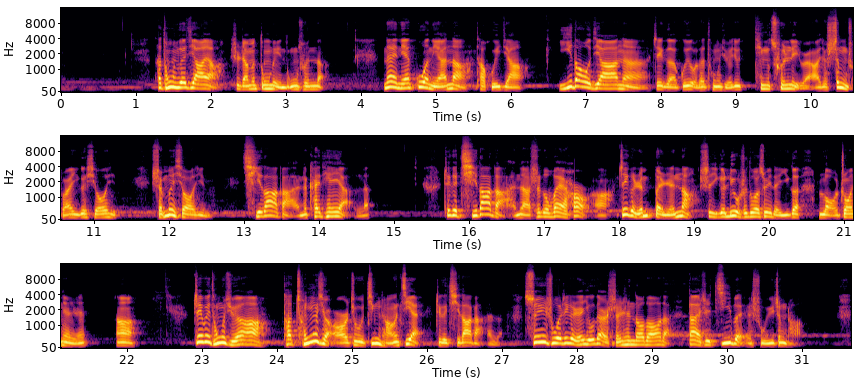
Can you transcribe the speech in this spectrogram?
他同学家呀是咱们东北农村的，那年过年呢，他回家，一到家呢，这个鬼友他同学就听村里边啊就盛传一个消息，什么消息呢？齐大杆子开天眼了。这个齐大杆子是个外号啊，这个人本人呢是一个六十多岁的一个老庄稼人啊。这位同学啊，他从小就经常见这个齐大杆子，虽说这个人有点神神叨叨的，但是基本属于正常。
